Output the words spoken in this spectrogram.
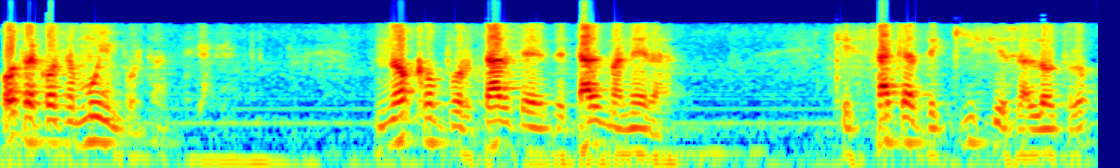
Otra cosa muy importante no comportarse de tal manera que sacas de quicios al otro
